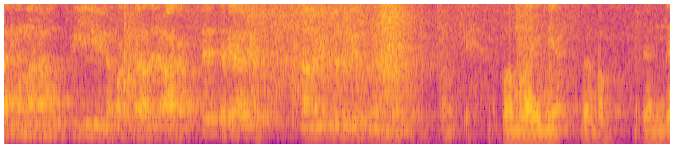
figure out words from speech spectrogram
അധികം നനവ് ഫീൽ ചെയ്യില്ല. പക്ഷെ ചെറിയ ഒരു വരുന്നുണ്ട്. ഓക്കെ. അപ്പൊ നമ്മൾ അതിന് ഇതുണ്ടോ? രണ്ട്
